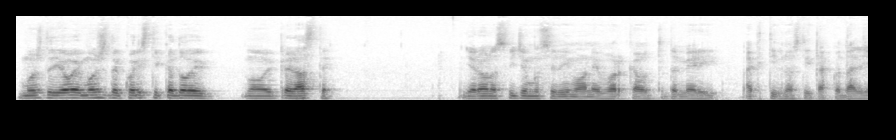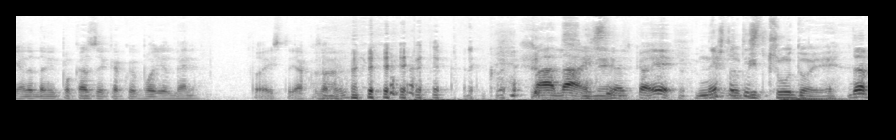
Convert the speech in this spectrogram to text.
možda i ovaj može da koristi kad ovaj, ovaj preraste. Jer ono, sviđa mu se da ima onaj workout, da meri aktivnosti i tako dalje. I onda da mi pokazuje kako je bolji od mene. To je isto jako zabavno. pa da, mislim, ne, kao, e, nešto ti... čudo je. da,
